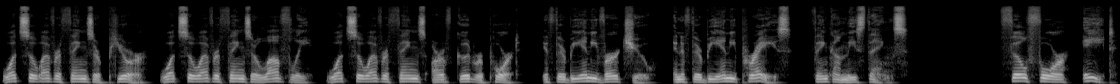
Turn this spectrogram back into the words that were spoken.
whatsoever things are pure, whatsoever things are lovely, whatsoever things are of good report, if there be any virtue, and if there be any praise, think on these things. Phil 4 8.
